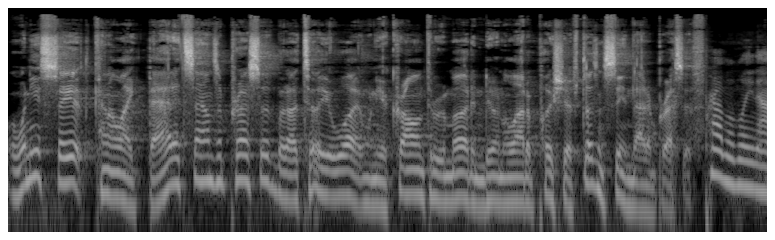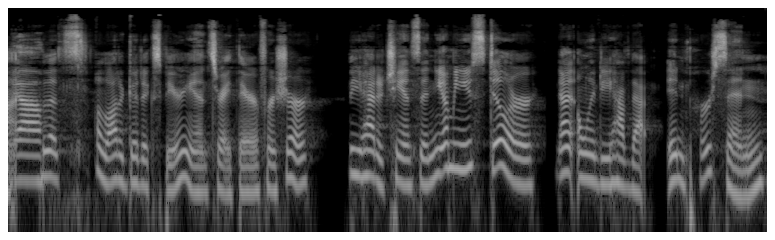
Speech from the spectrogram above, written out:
Well, when you say it kind of like that, it sounds impressive, but I'll tell you what, when you're crawling through mud and doing a lot of push ups, doesn't seem that impressive. Probably not. Yeah. But that's a lot of good experience right there for sure. That you had a chance and you, I mean, you still are, not only do you have that in person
